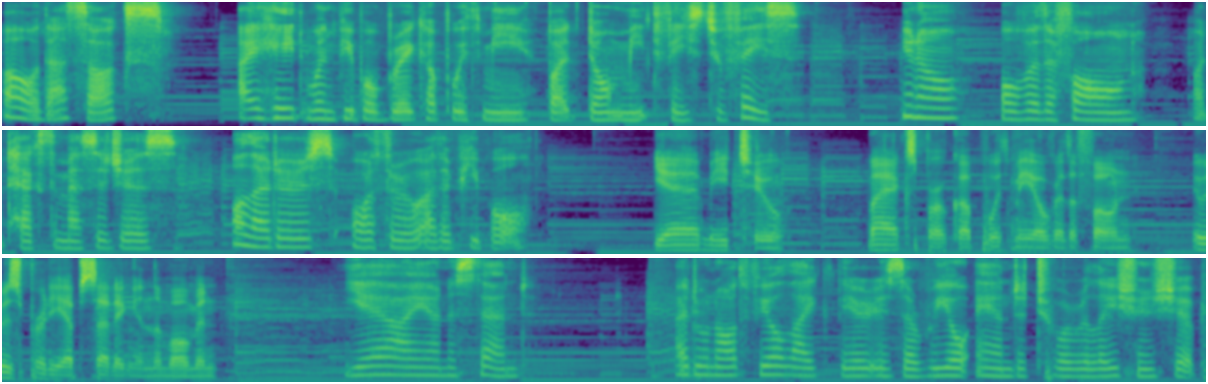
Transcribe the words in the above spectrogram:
Oh, that sucks. I hate when people break up with me but don't meet face to face. You know, over the phone, or text messages, or letters, or through other people. Yeah, me too. My ex broke up with me over the phone. It was pretty upsetting in the moment. Yeah, I understand. I do not feel like there is a real end to a relationship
